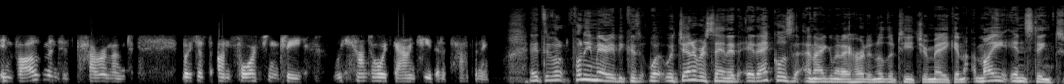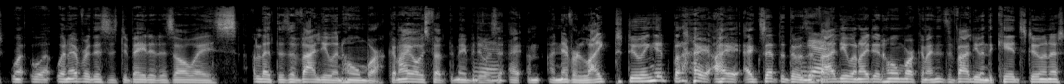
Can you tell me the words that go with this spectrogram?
involvement is paramount, but just unfortunately we can't always guarantee that it's happening. It's funny, Mary, because what, what Jennifer's saying it, it echoes an argument I heard another teacher make, and my instinct whenever this is debated is always that there's a value in homework, and I always felt that maybe there yeah. was a, I, I never liked doing it, but I I, accepted there was yeah. a value and I did homework and I think a value in the kids doing it.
